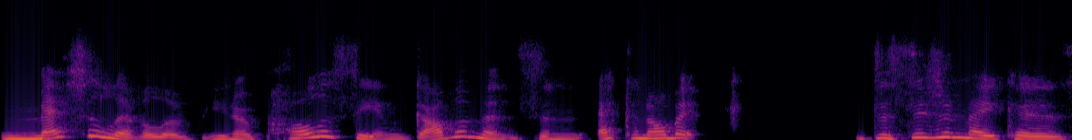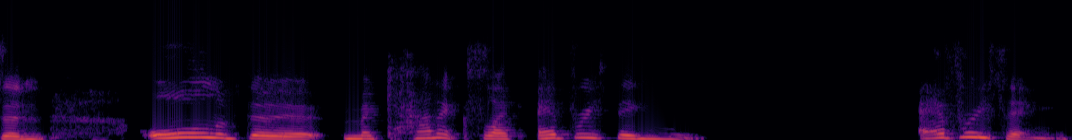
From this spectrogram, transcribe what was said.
meta level of you know policy and governments and economic decision makers and all of the mechanics like everything everything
